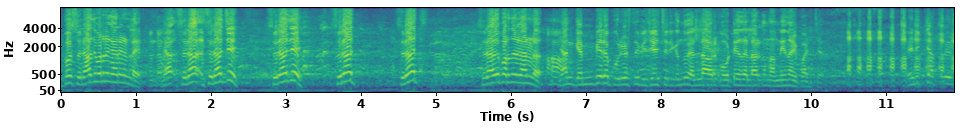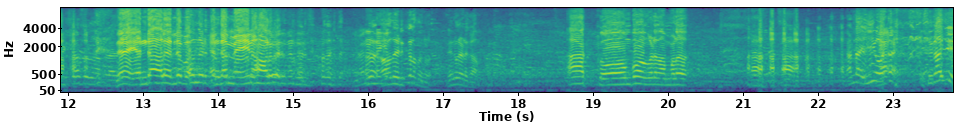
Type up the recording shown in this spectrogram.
ഇപ്പൊ സുരാജ് പറഞ്ഞ കാര്യങ്ങളല്ലേ? സുരാജ് സുരാജ് സുരാജ് സുരാജ് സുരാജ്. സുരാജ് പറഞ്ഞൊരു കാര്യമുണ്ട് ഞാൻ ഗംഭീര പുരുഷത്തിൽ വിജയിച്ചിരിക്കുന്നു. എല്ലാവർക്കും വോട്ട് ചെയ്ത് എല്ലാവർക്കും നന്ദി എന്നായി പഠിച്ചത് എനിക്ക് അത്ര വിശ്വാസമുള്ള. എന്റെ ആൾ എന്റെ എന്റെ മെയിൻ ആൾ വരുന്നുണ്ട്. അത് എടുക്കണം നിങ്ങൾ. നിങ്ങൾ എടുക്കാം ആ കോംബോ അങ്ങോട്ട് നമ്മൾ കണ്ട ഈ ഓട്ട സുരാജ്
